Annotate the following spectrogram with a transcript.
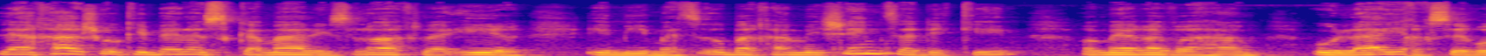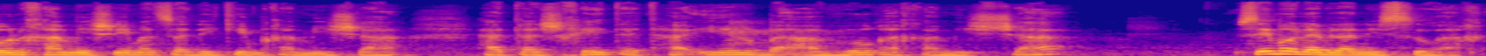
לאחר שהוא קיבל הסכמה לסלוח לעיר אם יימצאו בה חמישים צדיקים, אומר אברהם, אולי יחסרון חמישים הצדיקים חמישה, התשחית את העיר בעבור החמישה? שימו לב לניסוח.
